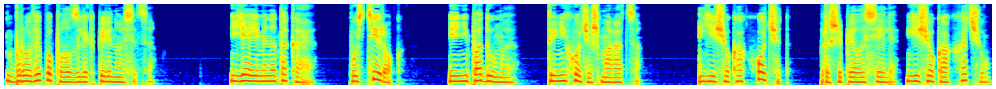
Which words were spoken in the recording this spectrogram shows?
Брови поползли к переносице. «Я именно такая. Пусти, Рок. И не подумаю, ты не хочешь мараться». «Ещё как хочет», — прошипела Селя. «Ещё как хочу»,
